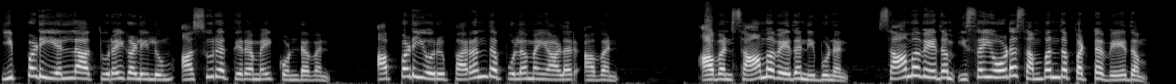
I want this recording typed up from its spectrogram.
இப்படி எல்லா துறைகளிலும் அசுர திறமை கொண்டவன். அப்படியொரு பரந்த புலமையாளர் அவன். அவன் சாமவேத நிபுணன். சாமவேதம் இசையோட சம்பந்தப்பட்ட வேதம்.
